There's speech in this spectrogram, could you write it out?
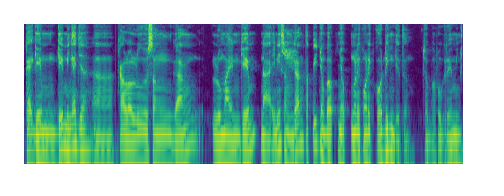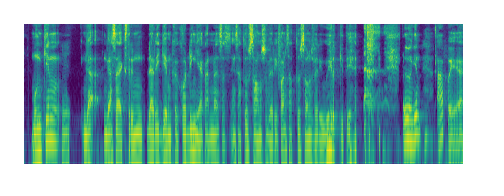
kayak game gaming aja. Eh, kalau lu senggang, lu main game. Nah ini senggang tapi nyoba nyo- ngulik-ngulik coding gitu, coba programming. Mungkin Hmm. nggak nggak se ekstrim dari game ke coding ya, karena yang satu sounds very fun, satu sounds very weird gitu ya. Tapi mungkin apa ya?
